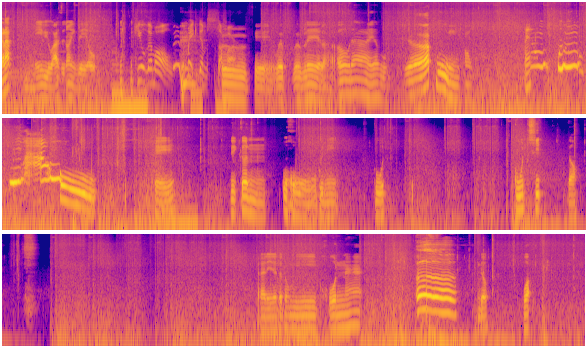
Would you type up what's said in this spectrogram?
ครับนี่วิวอาร์เซนอลอีกแล้ว Kill them all. Make them โอ suffer. เคเว็บเว็บเล่เหรอโอ้ได้ครับผมเยอะปุ้งเอาแป้วปึ้งปุ้งเอาโอเคดิเกิลโอ้โหตัวนี้กูดกูดชิดเดี๋ยว อันนี้จะต้องมีคนนะฮะ เออ เดี๋ยววะ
